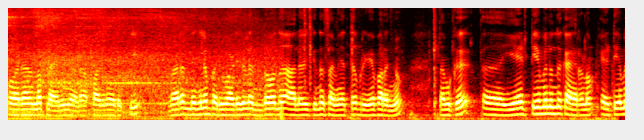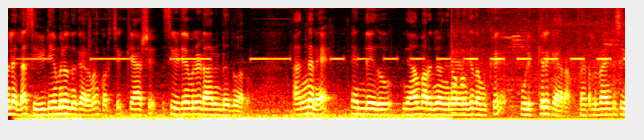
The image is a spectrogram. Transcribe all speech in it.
പോരാനുള്ള പ്ലാനിങ് ആണ്. അപ്പോൾ അതിനിടയ്ക്ക് വേറെ എന്തെങ്കിലും പരിപാടികൾ ഉണ്ടോ എന്ന് ആലോചിക്കുന്ന സമയത്ത് പ്രിയ പറഞ്ഞു നമുക്ക് എ ടി എമ്മിലൊന്ന് കയറണം. എ ടി എമ്മിലല്ല സി ഡി എമ്മിലൊന്ന് കയറണം. കുറച്ച് ക്യാഷ് സി ഡി എമ്മിൽ ഇടാനുണ്ട് എന്ന് പറഞ്ഞു. അങ്ങനെ എന്ത് ചെയ്തു ഞാൻ പറഞ്ഞു അങ്ങനെയാണെങ്കിൽ നമുക്ക് പുളിക്കൽ കയറാം. Federal bank C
